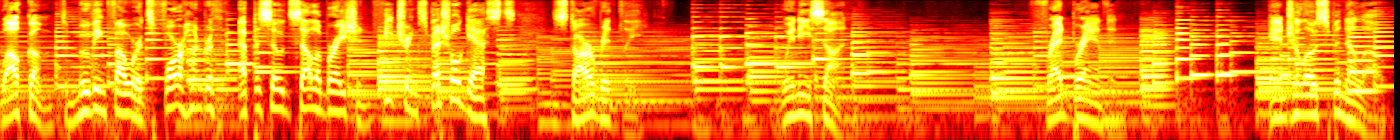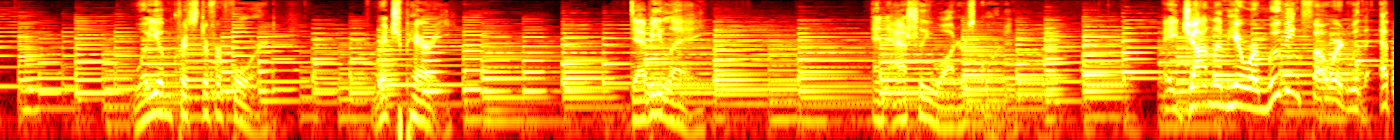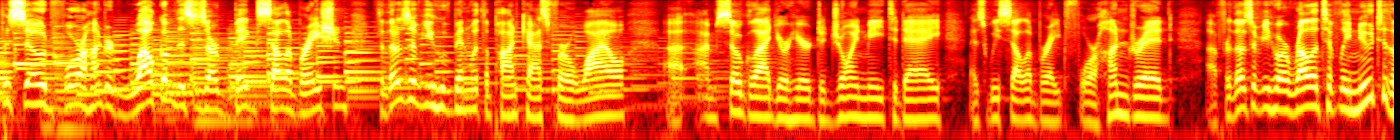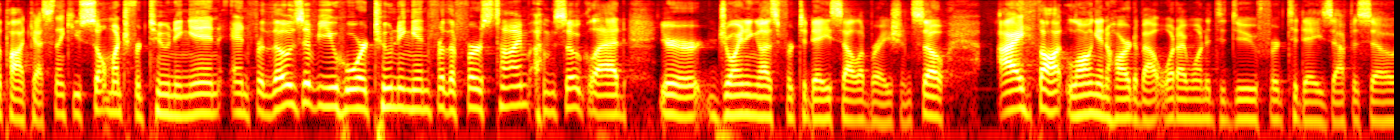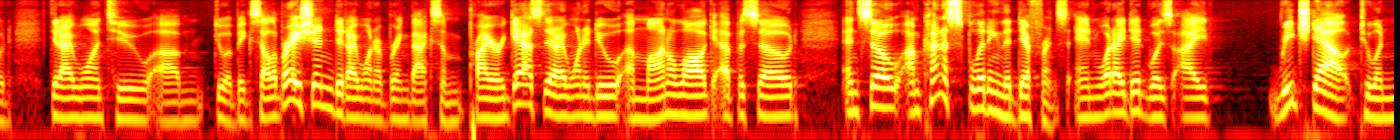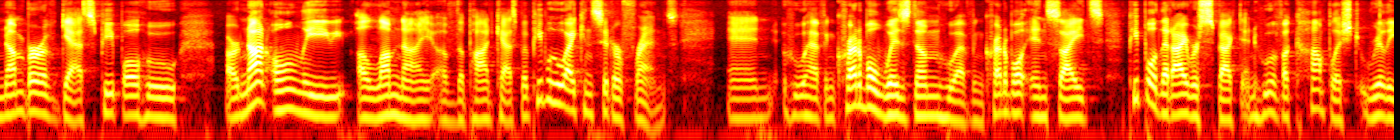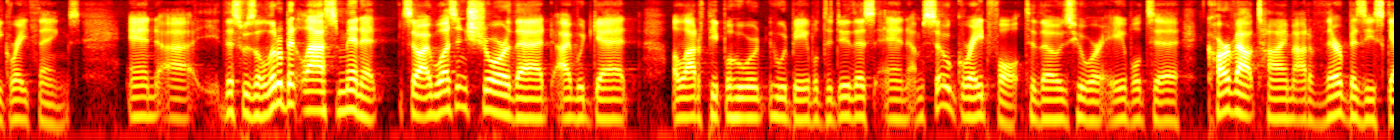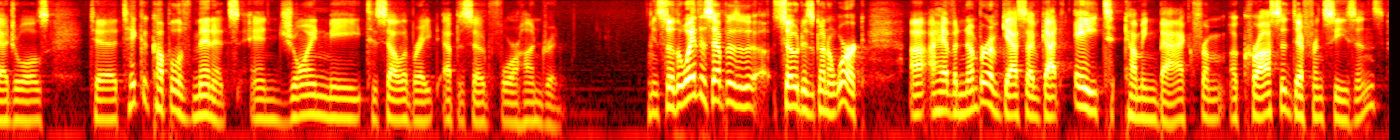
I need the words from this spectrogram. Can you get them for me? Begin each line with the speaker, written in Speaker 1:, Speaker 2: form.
Speaker 1: Welcome to Moving Forward's 400th episode celebration featuring special guests Star Ridley, Winnie Sun, Fred Brandon, Angelo Spinello, William Christopher Ford, Rich Perry, Debbie Lay, and Ashley Waters Gordon. Hey, John Lim here. We're moving forward with episode 400. Welcome. This is our big celebration. For those of you who've been with the podcast for a while, uh, I'm so glad you're here to join me today as we celebrate 400. Uh, for those of you who are relatively new to the podcast, thank you so much for tuning in. And for those of you who are tuning in for the first time, I'm so glad you're joining us for today's celebration. So, I thought long and hard about what I wanted to do for today's episode. Did I want to um, do a big celebration? Did I want to bring back some prior guests? Did I want to do a monologue episode? And so I'm kind of splitting the difference. And what I did was I reached out to a number of guests, people who are not only alumni of the podcast, but people who I consider friends and who have incredible wisdom, who have incredible insights, people that I respect and who have accomplished really great things. And uh, this was a little bit last minute, so I wasn't sure that I would get a lot of people who were who would be able to do this and I'm so grateful to those who were able to carve out time out of their busy schedules to take a couple of minutes and join me to celebrate episode 400. And so the way this episode is going to work, uh, I have a number of guests. I've got eight coming back from across the different seasons.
